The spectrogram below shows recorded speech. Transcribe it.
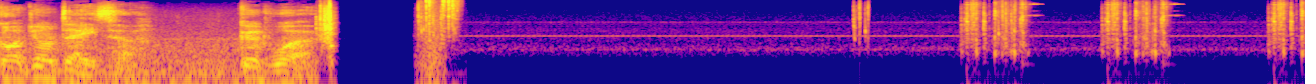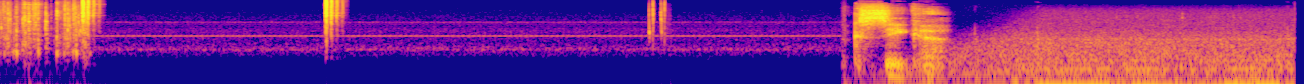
Got your data. Good work.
